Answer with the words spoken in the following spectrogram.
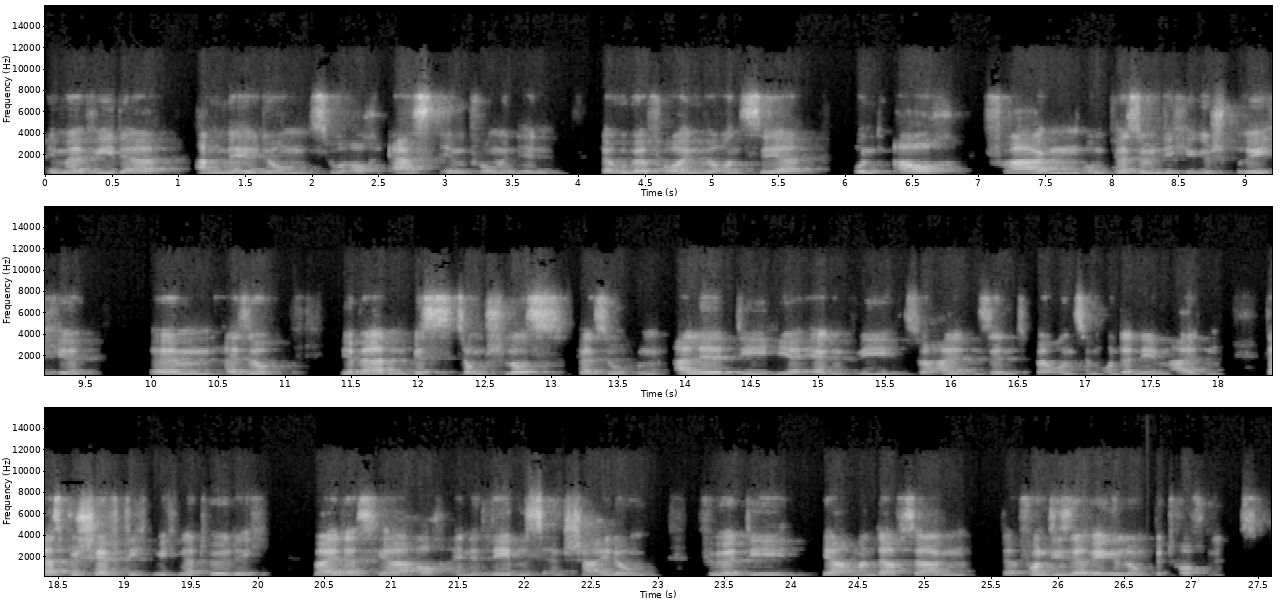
immer wieder Anmeldungen zu auch Erstimpfungen hin. Darüber freuen wir uns sehr. Und auch Fragen um persönliche Gespräche. Ähm, also wir werden bis zum Schluss versuchen, alle, die hier irgendwie zu halten sind, bei uns im Unternehmen halten. Das beschäftigt mich natürlich, weil das ja auch eine Lebensentscheidung für die, ja, man darf sagen, von dieser Regelung betroffen ist.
